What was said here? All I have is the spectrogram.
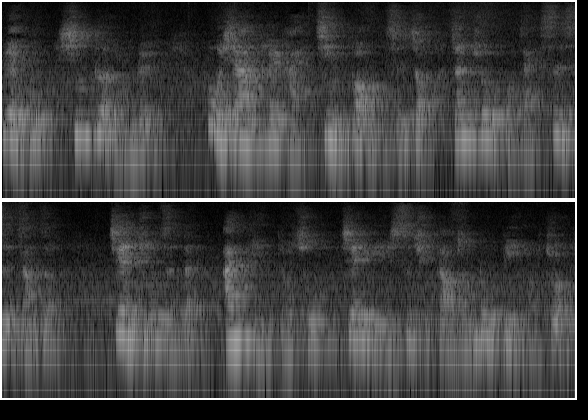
怨故，心各勇略，互相推排，进奉持走，争出火灾。四时长者见诸子等安隐得出，皆于四取道中陆地而坐，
